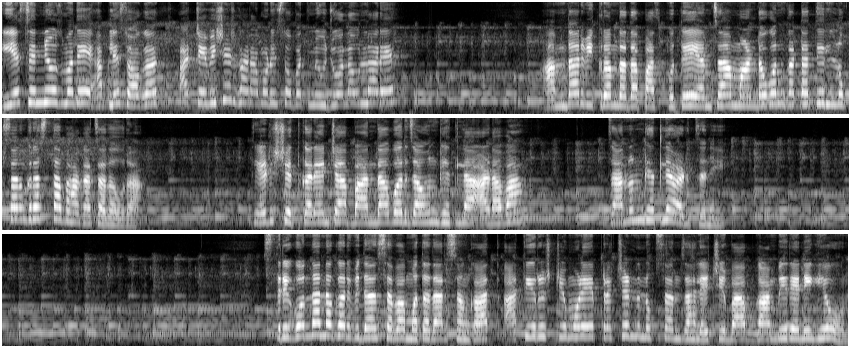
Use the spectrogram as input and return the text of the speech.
एस एन न्यूजमध्ये आपले स्वागत. आजच्या विशेष घडामोडीसोबत मी उज्ज्वला उल्हारे. आमदार विक्रमदादा पाचपुते यांचा मांडवगण गटातील नुकसानग्रस्त भागाचा दौरा. थेट शेतकऱ्यांच्या बांधावर जाऊन घेतला आढावा जाणून घेतल्या अडचणी. श्रीगोंदा नगर विधानसभा मतदारसंघात अतिवृष्टीमुळे प्रचंड नुकसान झाल्याची बाब गांभीर्याने घेऊन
